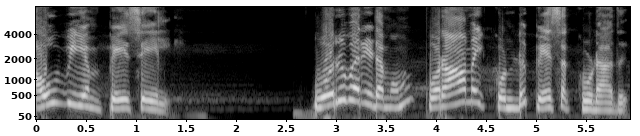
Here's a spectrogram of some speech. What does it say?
ஔவியம் பேசேல். ஒருவரிடமும் பொறாமை கொண்டு பேசக்கூடாது.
